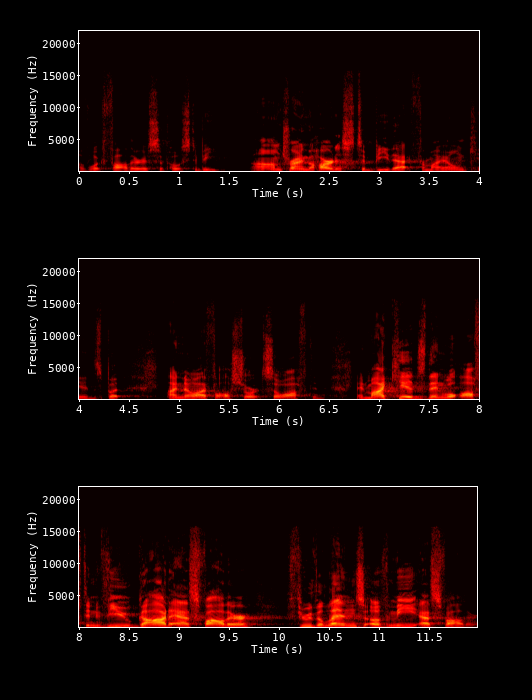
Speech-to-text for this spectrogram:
of what father is supposed to be. I'm trying the hardest to be that for my own kids, but I know I fall short so often. And my kids then will often view God as father through the lens of me as father.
